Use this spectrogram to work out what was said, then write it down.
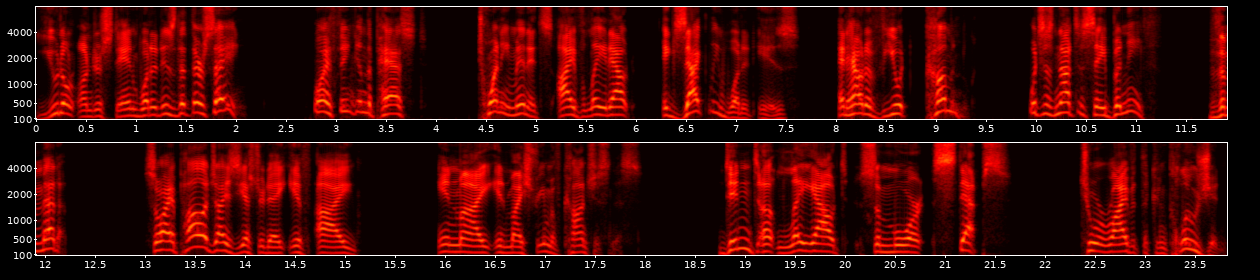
you don't understand what it is that they're saying. Well, I think in the past 20 minutes, I've laid out exactly what it is and how to view it commonly, which is not to say beneath the meta. So I apologize yesterday if I, in my in my stream of consciousness, didn't uh, lay out some more steps to arrive at the conclusion.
